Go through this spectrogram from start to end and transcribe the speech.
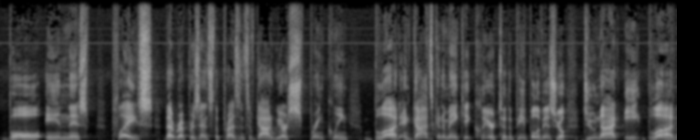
bull in this place that represents the presence of God. We are sprinkling blood, and God's going to make it clear to the people of Israel do not eat blood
